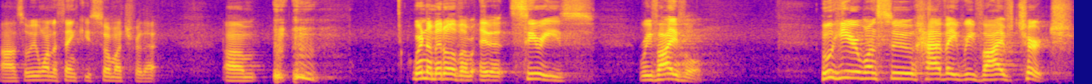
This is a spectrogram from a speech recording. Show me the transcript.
Uh, so we want to thank you so much for that. Um, We're in the middle of a, a series, Revival. Who here wants to have a revived church?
